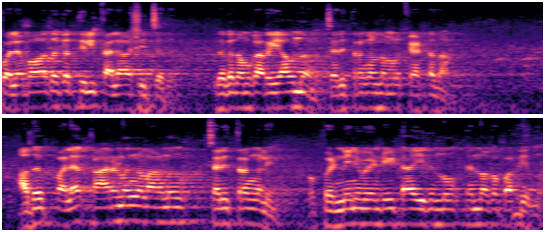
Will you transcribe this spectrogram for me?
കൊലപാതകത്തിൽ കലാശിച്ചത്. ഇതൊക്കെ നമുക്കറിയാവുന്നതാണ്. ചരിത്രങ്ങൾ നമ്മൾ കേട്ടതാണ്. അത് പല കാരണങ്ങളാണ് ചരിത്രങ്ങളിൽ. പെണ്ണിന് വേണ്ടിയിട്ടായിരുന്നു എന്നൊക്കെ പറയുന്നു.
